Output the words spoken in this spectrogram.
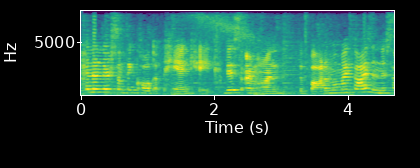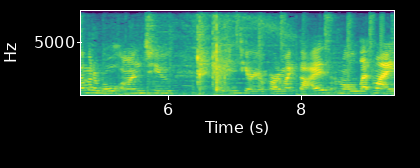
And then there's something called a pancake. This I'm on the bottom of my thighs and this I'm gonna roll onto the interior part of my thighs. I'm gonna let my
